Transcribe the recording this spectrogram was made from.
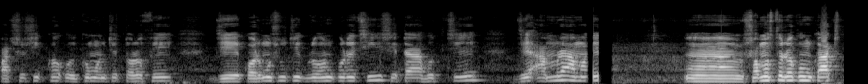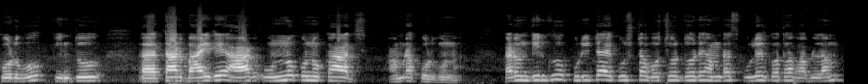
পার্শ্ব শিক্ষক, ঐক্যমঞ্চের তরফে যে কর্মসূচি গ্রহণ করেছি, সেটা হচ্ছে যে আমরা আমাদের সমস্ত রকম কাজ করব, কিন্তু তার বাইরে আর অন্য কোনো কাজ আমরা করব না। কারণ দীর্ঘ কুড়িটা, একুশটা বছর ধরে আমরা স্কুলের কথা ভাবলাম,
